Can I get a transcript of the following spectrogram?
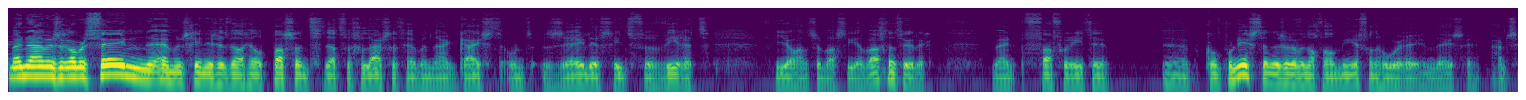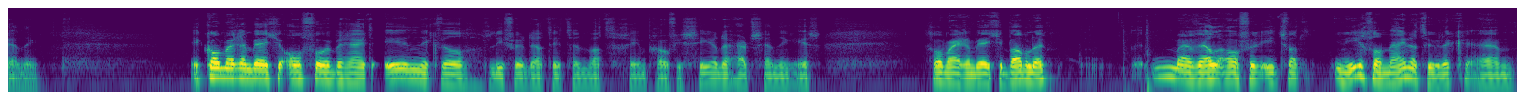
Mijn naam is Robert Veen en misschien is het wel heel passend dat we geluisterd hebben naar Geist und Seele sind verwirrt van Johann Sebastian Bach natuurlijk. Mijn favoriete eh, componist en daar zullen we nog wel meer van horen in deze uitzending. Ik kom er een beetje onvoorbereid in. Ik wil liever dat dit een wat geïmproviseerde uitzending is. Gewoon maar een beetje babbelen. Maar wel over iets wat in ieder geval mij natuurlijk ehm,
